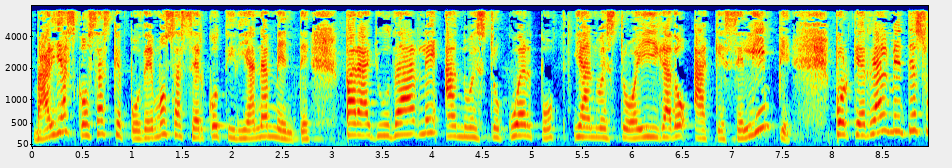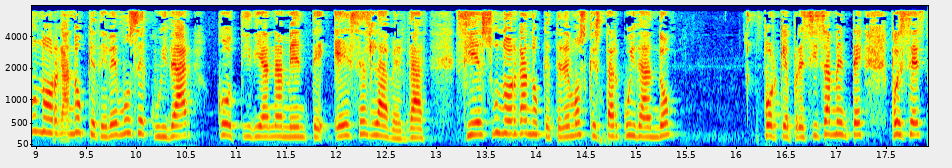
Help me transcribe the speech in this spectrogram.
varias cosas que podemos hacer cotidianamente para ayudarle a nuestro cuerpo y a nuestro hígado a que se limpie, porque realmente es un órgano que debemos de cuidar cotidianamente, esa es la verdad. Si es un órgano que tenemos que estar cuidando, porque precisamente pues es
